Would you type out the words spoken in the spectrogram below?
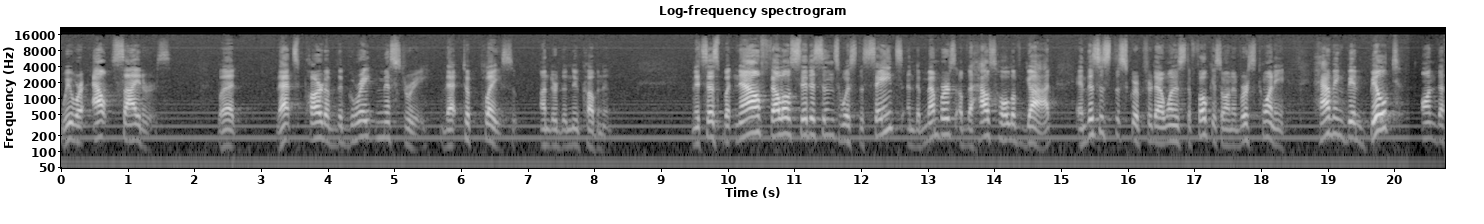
We were outsiders. But that's part of the great mystery that took place under the new covenant. And it says, But now, fellow citizens with the saints and the members of the household of God, and this is the scripture that I want us to focus on in verse 20, having been built on the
